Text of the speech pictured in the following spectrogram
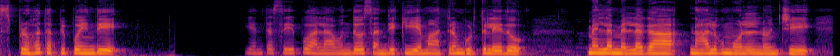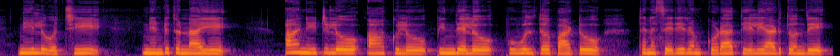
స్పృహ తప్పిపోయింది. ఎంతసేపు అలా ఉందో సంధ్యకి ఏమాత్రం గుర్తులేదు. మెల్లమెల్లగా నాలుగు మూలల నుంచి నీళ్ళు వచ్చి నిండుతున్నాయి. ఆ నీటిలో ఆకులు పిందెలు పువ్వులతో పాటు తన శరీరం కూడా తేలియాడుతోంది.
